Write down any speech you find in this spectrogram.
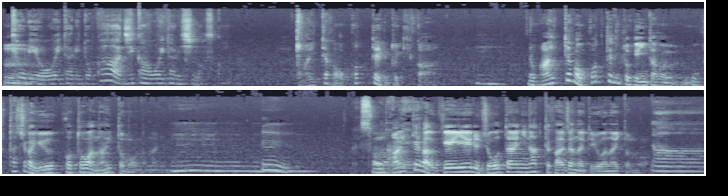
距離を置いたりとか時間を置いたりしますか？相手が怒ってる時か。でも相手が怒ってる時に多分僕たちが言うことはないと思うの何も。うん。うん。うんその相手が受け入れる状態になってからじゃないと言わないと思う。ああ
